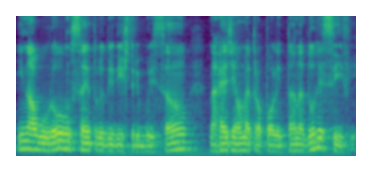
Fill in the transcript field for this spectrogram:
inaugurou um centro de distribuição na região metropolitana do Recife.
